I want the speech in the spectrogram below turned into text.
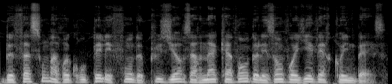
de façon à regrouper les fonds de plusieurs arnaques avant de les envoyer vers Coinbase.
